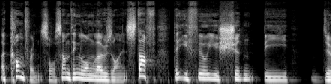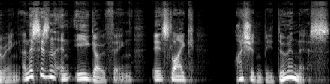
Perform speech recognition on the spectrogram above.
a conference or something along those lines. Stuff that you feel you shouldn't be doing. And this isn't an ego thing. It's like, I shouldn't be doing this.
